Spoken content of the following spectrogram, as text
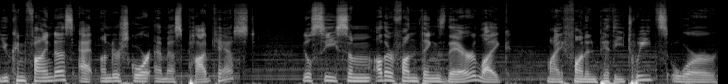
You can find us at underscore MS Podcast. You'll see some other fun things there, like my fun and pithy tweets, or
